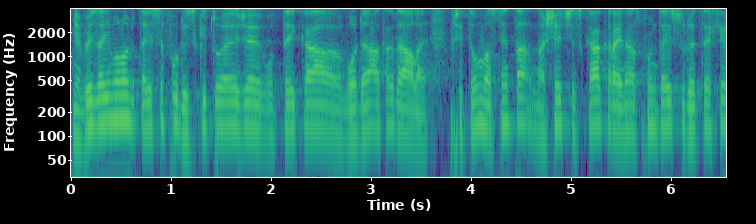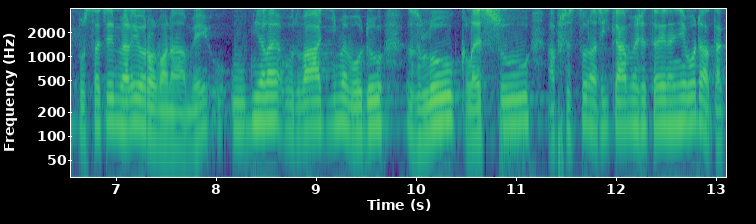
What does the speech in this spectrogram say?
Mě by zajímalo, tady se furt diskutuje, že odtéká voda a tak dále. Přitom vlastně ta naše česká krajina, aspoň tady v Sudetech, je v podstatě meliorovaná. My uměle odvádíme vodu z luk, lesů a přesto naříkáme, že tady není voda. Tak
